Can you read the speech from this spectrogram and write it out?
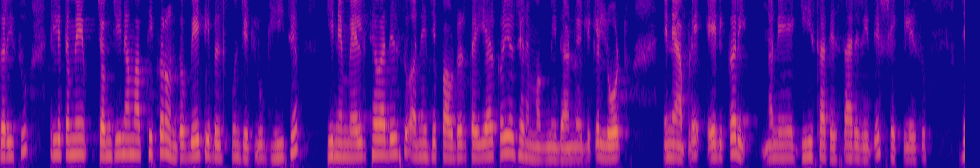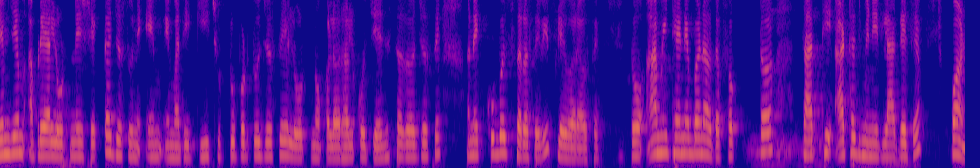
કરીશું. એટલે તમે ચમચીના માપથી કરો ને તો બે ટેબલ સ્પૂન જેટલું ઘી છે, ઘીને મેલ્ટ થવા દેશું અને જે પાવડર તૈયાર કર્યો છે ને મગની દાળનો એટલે કે લોટ, એને આપણે એડ કરી અને ઘી સાથે સારી રીતે શેકી લેશું. જેમ જેમ આપણે આ લોટને શેકતા જશું ને એમ એમાંથી ઘી છૂટું પડતું જશે, લોટનો કલર હલકો ચેન્જ થતો જશે અને ખૂબ જ સરસ એવી ફ્લેવર આવશે. તો આ મીઠાઈને બનાવતા ફક્ત સાતથી આઠ જ મિનિટ લાગે છે. પણ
